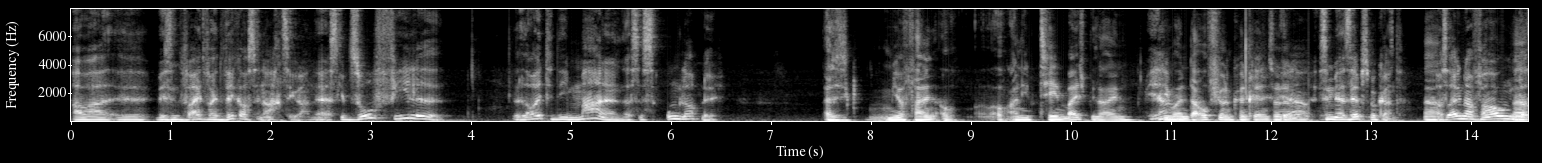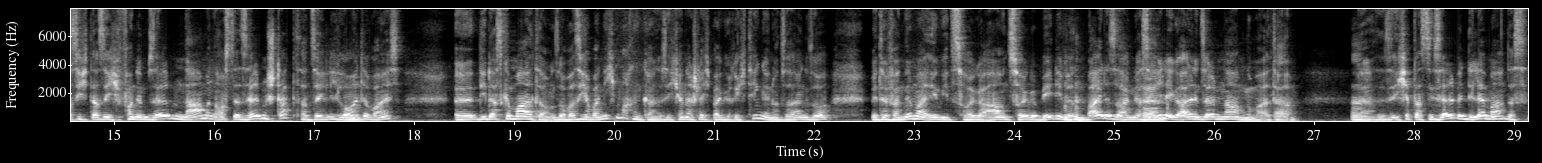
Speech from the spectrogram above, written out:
Aber äh, wir sind weit, weit weg aus den 80ern. Ja? Es gibt so viele Leute, die malen. Das ist unglaublich. Also ich, mir fallen auf, auf Anhieb zehn Beispiele ein, Ja. die man da aufführen könnte in so. Ja, ist mir selbst bekannt. Ja. Aus eigener Erfahrung, Ja. dass, ich, dass ich von demselben Namen aus derselben Stadt tatsächlich Leute weiß, äh, die das gemalt haben. So, was ich aber nicht machen kann, ist, ich kann da schlecht bei Gericht hingehen und sagen, so, bitte vernimm mal irgendwie Zeuge A und Zeuge B, die werden beide sagen, dass Ja. sie illegal denselben Namen gemalt haben. Ja, also ich habe das dieselbe Dilemma, das,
